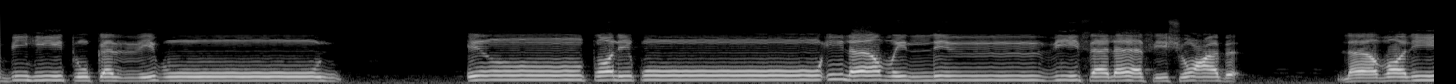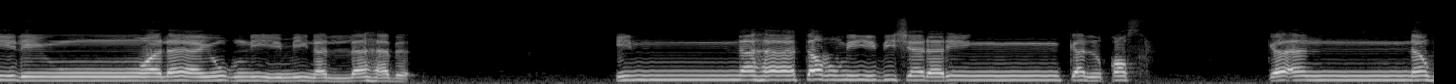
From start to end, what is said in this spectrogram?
به تكذبون. انطلقوا إلى ظل ذي ثلاث شعب. لا ظليل ولا يغني من اللهب. إنها ترمي بشرر كالقصر كأنه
